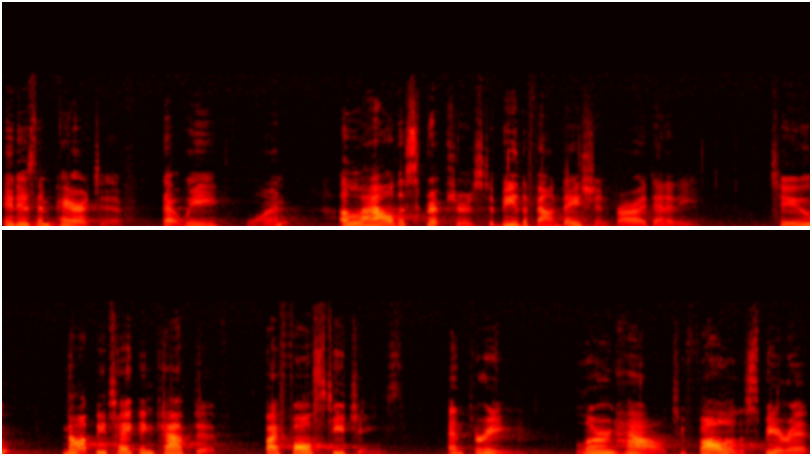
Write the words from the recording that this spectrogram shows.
it is imperative that we, one, allow the Scriptures to be the foundation for our identity. Two, not be taken captive by false teachings. And three, learn how to follow the Spirit,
